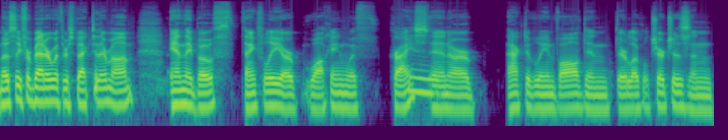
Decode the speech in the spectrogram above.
Mostly for better with respect to their mom. And they both, thankfully, are walking with Christ Mm. and are actively involved in their local churches and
